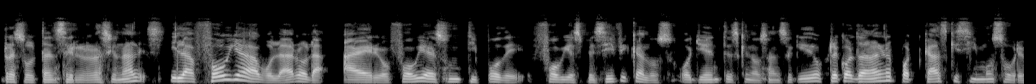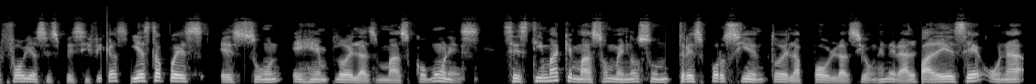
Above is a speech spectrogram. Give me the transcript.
resultan ser irracionales. Y la fobia a volar o la aerofobia es un tipo de fobia específica. Los oyentes que nos han seguido recordarán el podcast que hicimos sobre fobias específicas y esta pues es un ejemplo de las más comunes. Se estima que más o menos un 3% de la población general padece una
